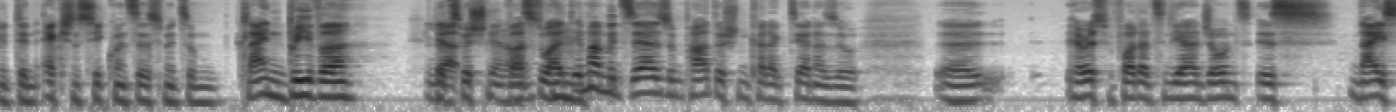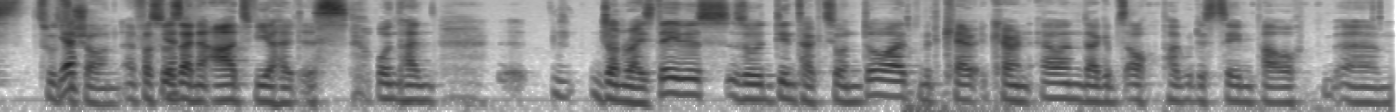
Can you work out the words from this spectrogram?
mit den Action-Sequences, mit so einem kleinen Breather dazwischen, ja, genau. was du halt mhm. immer mit sehr sympathischen Charakteren, also äh, Harrison Ford als Indiana Jones ist nice zuzuschauen. Ja. Einfach so ja. seine Art, wie er halt ist. Und halt äh, John Rice Davis, so die Interaktion dort mit Karen Allen, da gibt es auch ein paar gute Szenen, ein paar auch ähm,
